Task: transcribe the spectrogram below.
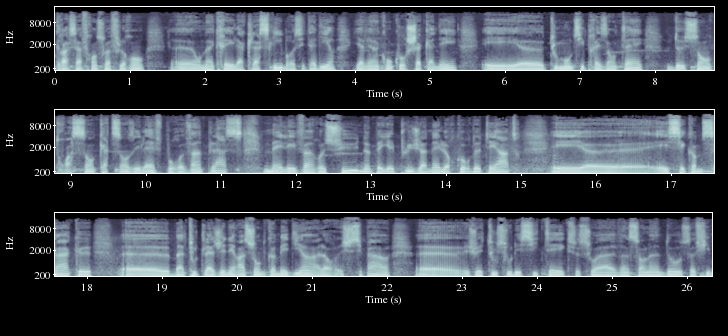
grâce à François Florent, euh, on a créé la classe libre, c'est-à-dire il y avait un concours chaque année et euh, tout le monde s'y présentait, 200, 300, 400 élèves pour 20 places, mais les 20 reçus ne payaient plus jamais leur cours de théâtre. Et et, euh, et c'est comme ça que euh, ben, toute la génération de comédiens, alors je sais pas, euh, je vais tous vous les citer, que ce soit Vincent Lindon, Sophie,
